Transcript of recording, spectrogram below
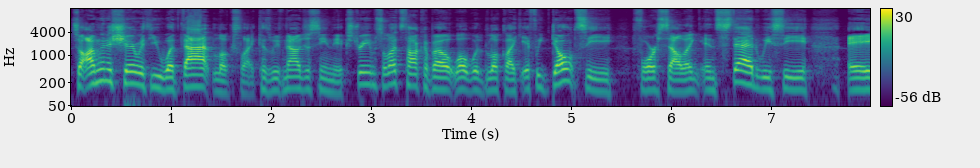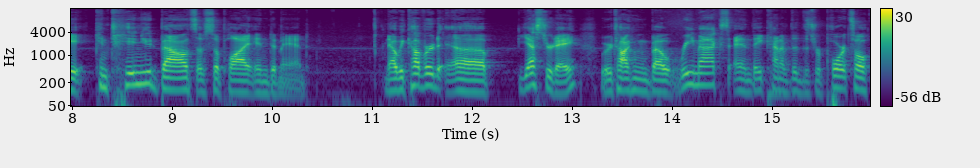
so I'm going to share with you what that looks like because we've now just seen the extreme. So let's talk about what would look like if we don't see forced selling. Instead, we see a continued balance of supply and demand. Now, we covered uh, yesterday, we were talking about Remax and they kind of did this report. So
